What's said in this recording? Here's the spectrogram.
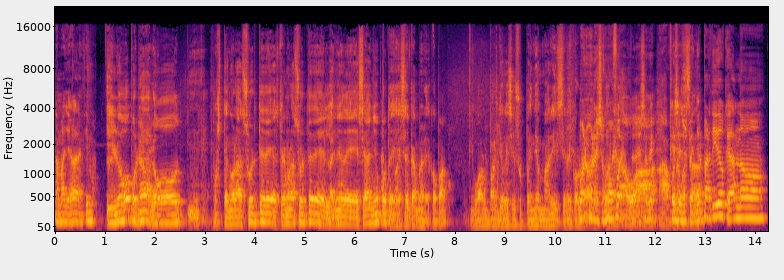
Nada más llegar encima. Y luego, pues nada, luego mm, pues tengo la suerte de, tenemos la suerte del año de ese año, pues de ser campeón de Copa. Igual un partido que se suspendió en Madrid, si recuerdo. Bueno, bueno, ¿eso cómo fue? Eso que, ah, que se suspendió el partido quedando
